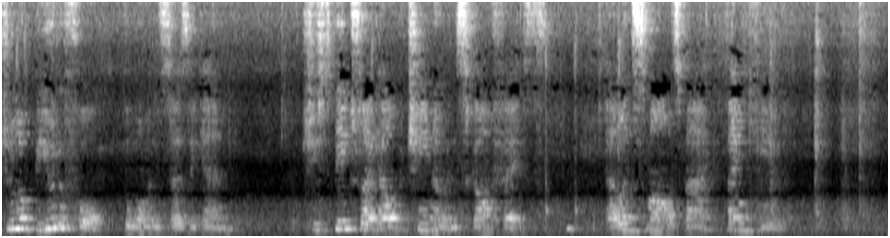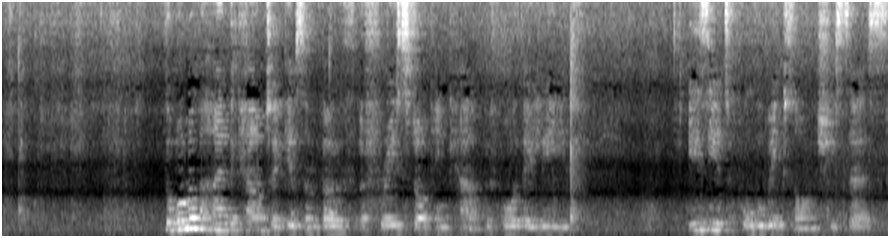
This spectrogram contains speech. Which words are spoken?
You look beautiful, the woman says again. She speaks like Al Pacino in Scarface. Ellen smiles back. Thank you. The woman behind the counter gives them both a free stocking cap before they leave. Easier to pull the wigs on, she says.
